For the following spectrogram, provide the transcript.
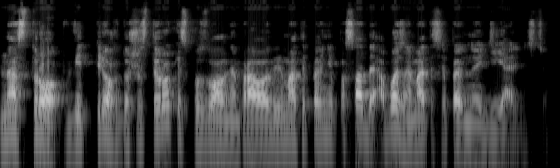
на строк від 3 до 6 років з позбавленням права обіймати певні посади або займатися певною діяльністю.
